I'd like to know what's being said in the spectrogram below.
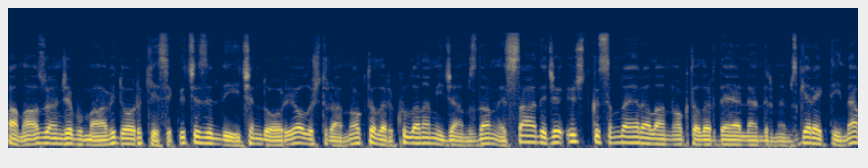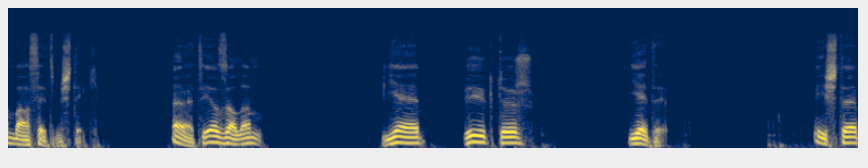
Ama az önce bu mavi doğru kesikli çizildiği için doğruyu oluşturan noktaları kullanamayacağımızdan ve sadece üst kısımda yer alan noktaları değerlendirmemiz gerektiğinden bahsetmiştik. Evet, yazalım. y büyüktür 7. İşte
